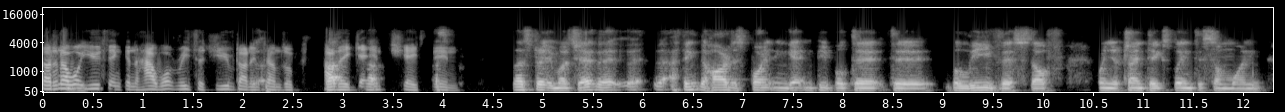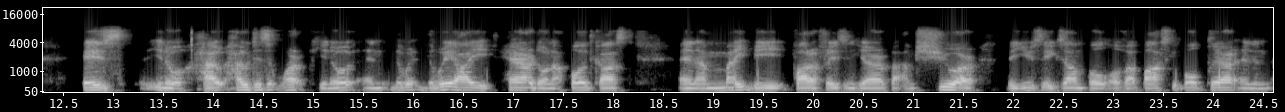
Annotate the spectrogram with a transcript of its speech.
I don't know what mm-hmm. you think and how what research you've done in terms of how that, they get that, initiated that's, in. that's pretty much it. The, the, i think the hardest point in getting people to to believe this stuff when you're trying to explain to someone is you know how how does it work you know? And the way the way i heard on a podcast and I might be paraphrasing here, but I'm sure they use the example of a basketball player, and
